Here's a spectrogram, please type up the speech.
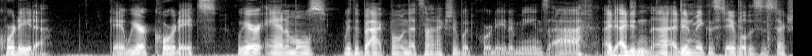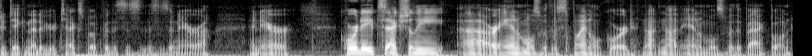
Chordata. Okay, we are chordates. We are animals with a backbone. That's not actually what chordata means. Ah, I, I didn't. Uh, I didn't make this table. This is actually taken out of your textbook, but this is this is an error an error. Chordates actually uh, are animals with a spinal cord, not not animals with a backbone.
